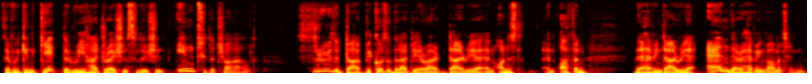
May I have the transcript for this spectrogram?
So if we can get the rehydration solution into the child through the di- because of the diarrhea, diarrhea and honest and often they're having diarrhea and they're having vomiting.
